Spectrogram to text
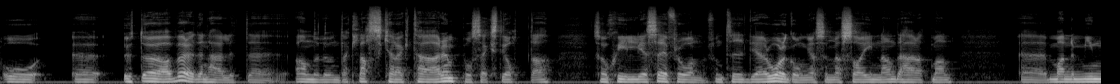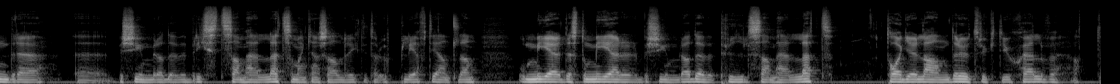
Och Eh, utöver den här lite annorlunda klasskaraktären på 68 som skiljer sig från, från tidigare årgångar som jag sa innan. Det här att man, eh, man är mindre eh, bekymrad över bristsamhället som man kanske aldrig riktigt har upplevt egentligen. Och mer, desto mer bekymrad över prylsamhället. Tage Erlander uttryckte ju själv att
